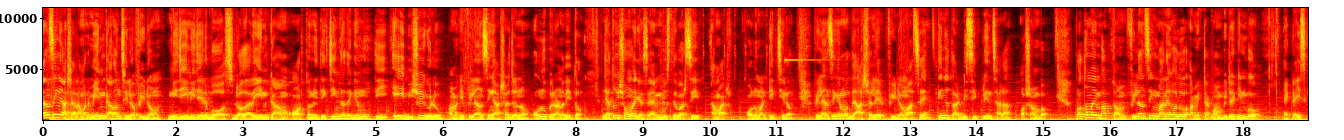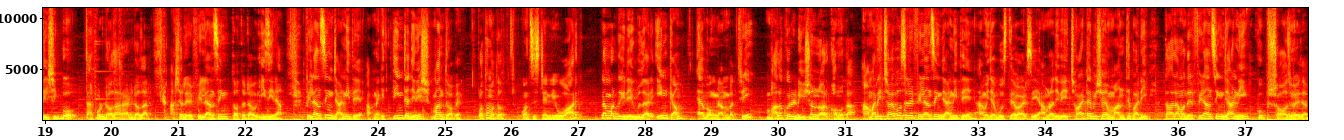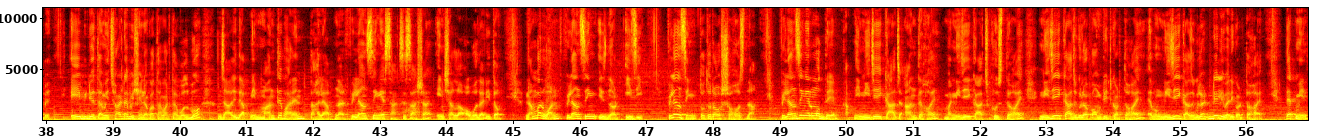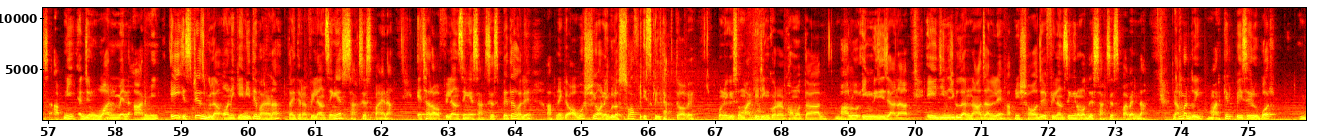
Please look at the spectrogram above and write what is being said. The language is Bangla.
ফ্রিল্যান্সিংয়ে আসার আমার মেইন কারণ ছিল ফ্রিডম নিজেই নিজের বস ডলার ইনকাম অর্থনৈতিক চিন্তা থেকে মুক্তি, এই বিষয়গুলো আমাকে ফ্রিল্যান্সিংয়ে আসার জন্য অনুপ্রেরণা দিত। যতই সময় গেছে, আমি বুঝতে পারছি আমার অনুমান ঠিক ছিল। ফ্রিল্যান্সিংয়ের মধ্যে আসলে ফ্রিডম আছে, কিন্তু তার ডিসিপ্লিন ছাড়া অসম্ভব। প্রথমে আমি ভাবতাম ফ্রিল্যান্সিং মানে হলো আমি একটা কম্পিউটার কিনবো, একটা স্কিল শিখব, তারপর ডলার আর ডলার আসলে ফ্রিল্যান্সিং ততটাও ইজি না। ফ্রিল্যান্সিং জার্নিতে আপনাকে তিনটা জিনিস মানতে হবে। প্রথমত কনসিস্টেন্টলি ওয়ার্ক নাম্বার দুই রেগুলার ইনকাম এবং নাম্বার থ্রি ভালো করে ডিসিশন নেওয়ার ক্ষমতা। আমার এই ছয় বছরের ফিন্যান্সিং জার্নিতে আমি যা বুঝতে পারছি, আমরা যদি এই ছয়টা বিষয়ে মানতে পারি, তাহলে আমাদের ফিন্যান্সিং জার্নি খুব সহজ হয়ে যাবে। এই ভিডিওতে আমি ছয়টা বিষয় নিয়ে কথাবার্তা বলব। যা যদি আপনি মানতে পারেন, তাহলে আপনার ফ্রিল্যান্সিংয়ে সাকসেস আসা ইনশাল্লাহ অবধারিত। Number one financing is not easy freelancing ততটাও সহজ না। ফ্রিল্যান্সিংয়ের মধ্যে আপনি নিজেই কাজ আনতে হয় বা নিজেই কাজ খুঁজতে হয়, নিজেই কাজগুলো কমপ্লিট করতে হয় এবং নিজেই কাজগুলো ডেলিভারি করতে হয়। দ্যাট মিন্স আপনি একজন ওয়ান ম্যান আর্মি এই স্টেজগুলো অনেকেই নিতে পারে না, তাই তারা ফ্রিল্যান্সিংয়ে সাকসেস পায় না। এছাড়াও ফ্রিল্যান্সিংয়ে সাকসেস পেতে হলে আপনাকে অবশ্যই অনেকগুলো সফট স্কিল থাকতে হবে। কোনো কিছু মার্কেটিং করার ক্ষমতা, ভালো ইংরেজি জানা, এই জিনিসগুলো না জানলে আপনি সহজে ফ্রিল্যান্সিংয়ের মধ্যে সাকসেস পাবেন না। নাম্বার দুই মার্কেট প্লেসের উপর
